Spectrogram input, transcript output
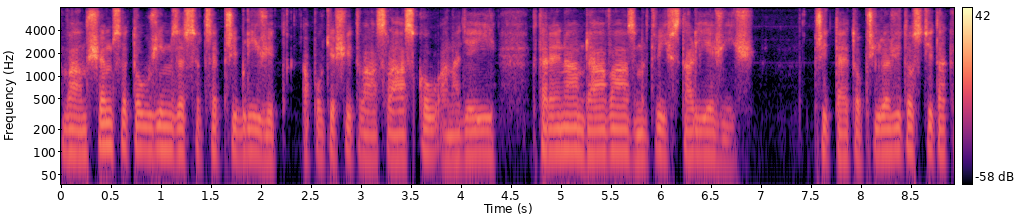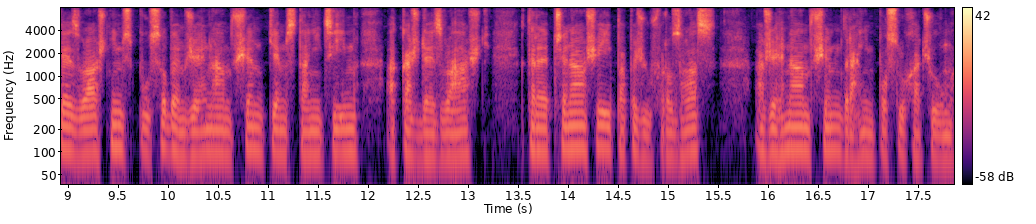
vám všem se toužím ze srdce přiblížit a potěšit vás láskou a nadějí, které nám dává z mrtvých vstalý Ježíš. Při této příležitosti také zvláštním způsobem žehnám všem těm stanicím a každé zvlášť, které přenášejí papežův rozhlas a žehnám všem drahým posluchačům,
